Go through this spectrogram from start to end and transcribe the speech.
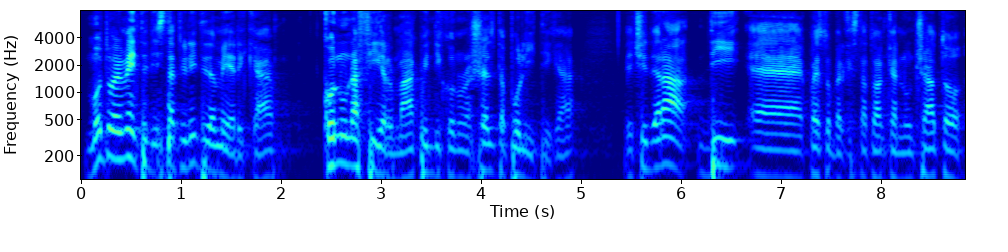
Molto probabilmente gli Stati Uniti d'America, con una firma, quindi con una scelta politica, deciderà di, eh, questo perché è stato anche annunciato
